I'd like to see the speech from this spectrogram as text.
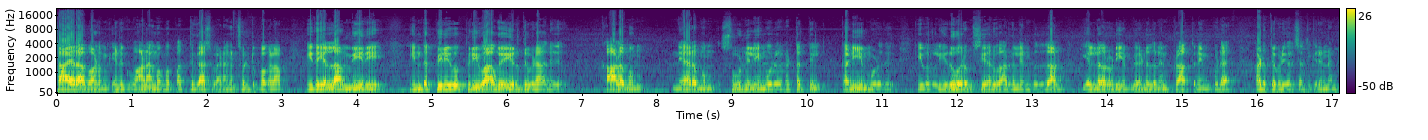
சாயராபானம் எனக்கு வானாங்க உங்கள் பத்து காசு வேணாங்கன்னு சொல்லிட்டு போகலாம். இதையெல்லாம் மீறி இந்த பிரிவு பிரிவாகவே இருந்து விடாது. காலமும் நேரமும் சூழ்நிலையும் ஒரு கட்டத்தில் கனியும் பொழுது இவர்கள் இருவரும் சேருவார்கள் என்பதுதான் எல்லோருடைய வேண்டுதலையும் பிரார்த்தனையும் கூட அடுத்த வீடியோவில் சந்திக்கிறேன். நன்றி.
